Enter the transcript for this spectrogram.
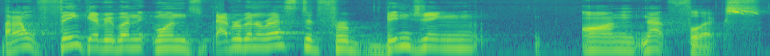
But I don't think everyone's ever been arrested for binging on Netflix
